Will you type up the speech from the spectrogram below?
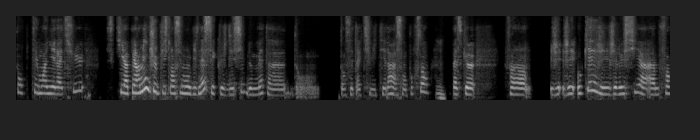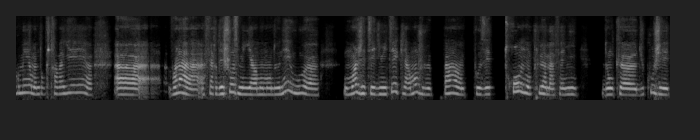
pour témoigner là-dessus, ce qui a permis que je puisse lancer mon business, c'est que je décide de me mettre dans, dans cette activité-là à 100%. Mmh. Parce que, enfin, j'ai ok, j'ai réussi à, me former en même temps que je travaillais, euh, à, voilà, à faire des choses, mais il y a un moment donné où, euh, où moi j'étais limitée et clairement je ne veux pas imposer trop non plus à ma famille. Donc euh, du coup, j'ai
